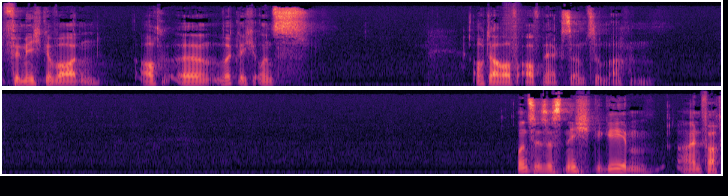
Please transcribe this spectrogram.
für mich geworden, auch äh, wirklich uns auch darauf aufmerksam zu machen. Uns ist es nicht gegeben, einfach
